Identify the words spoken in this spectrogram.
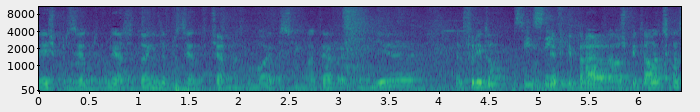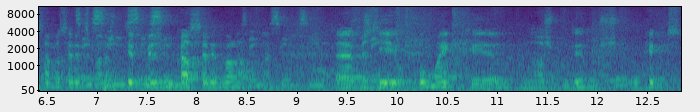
ex-presidente, aliás, ainda presidente de de Lloyds, Inglaterra, que um dia fritou. Sim, sim. Teve que ir parar ao hospital e descansar uma série sim, de semanas, sim, porque teve sim, mesmo um caso sério de burnout. Sim, é? sim, sim. Uh, mas eu, como é que nós podemos, o que é que se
